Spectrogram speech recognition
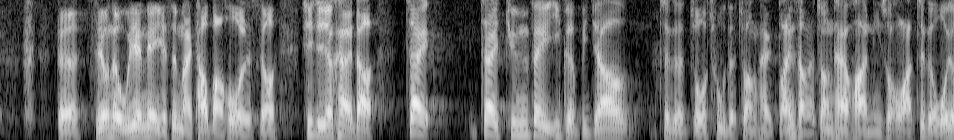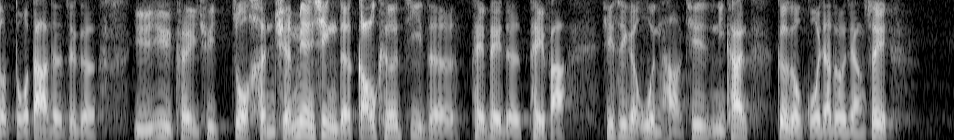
的使用的无线电也是买淘宝货的时候，其实就看得到，在在军费一个比较这个着促的状态、短少的状态的话，你说哇，这个我有多大的这个余裕可以去做很全面性的高科技的配备的配发？其实是一个问号。其实你看各个国家都是这样，所以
